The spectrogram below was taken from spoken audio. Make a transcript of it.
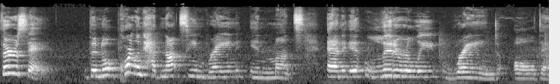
Thursday, the no- Portland had not seen rain in months, and it literally rained all day.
